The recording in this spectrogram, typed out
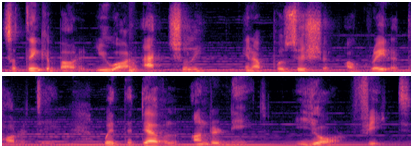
So think about it. You are actually in a position of great authority with the devil underneath your feet.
